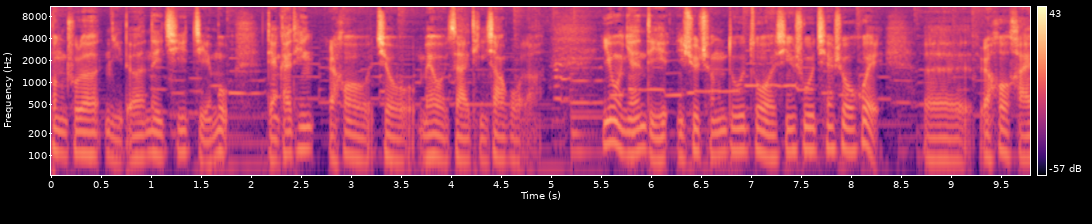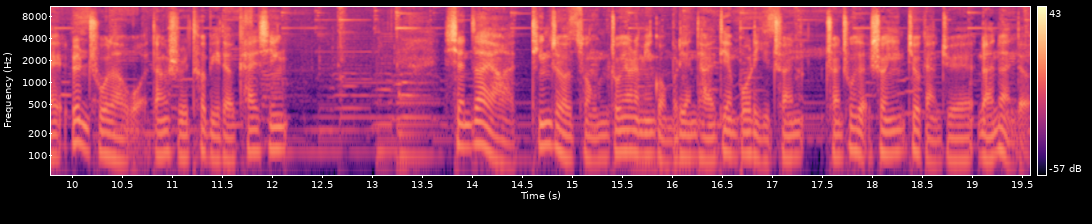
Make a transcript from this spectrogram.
蹦出了你的那期节目，点开听，然后就没有再停下过了。一五年底，你去成都做新书签售会，呃，然后还认出了我，当时特别的开心。现在啊，听着从中央人民广播电台电波里传传出的声音，就感觉暖暖的。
